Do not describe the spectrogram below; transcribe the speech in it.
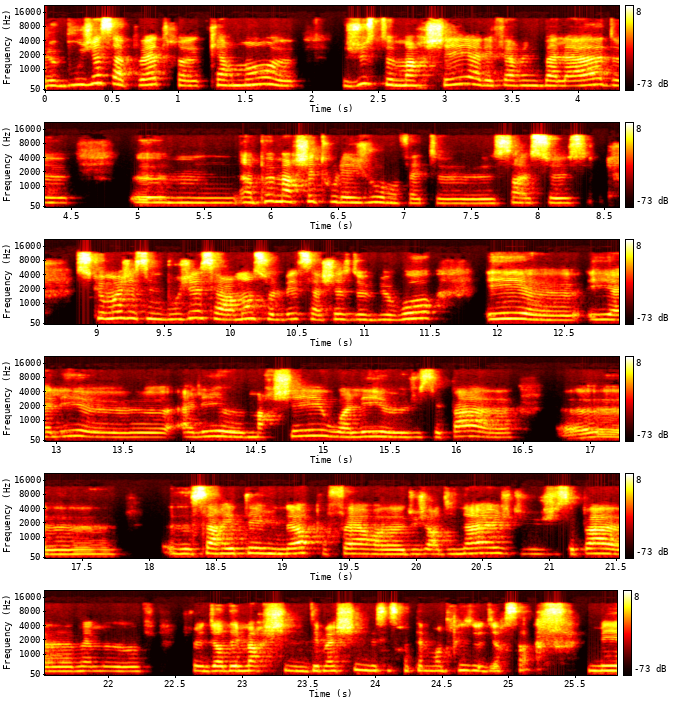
le bouger, ça peut être clairement juste marcher, aller faire une balade, euh, un peu marcher tous les jours en fait. Euh, ce, que moi j'essaie de bouger, c'est vraiment se lever de sa chaise de bureau et, euh, aller, marcher ou aller, je sais pas, s'arrêter une heure pour faire du jardinage, du, je sais pas, même, je veux dire des machines, des machines, mais ce serait tellement triste de dire ça. Mais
